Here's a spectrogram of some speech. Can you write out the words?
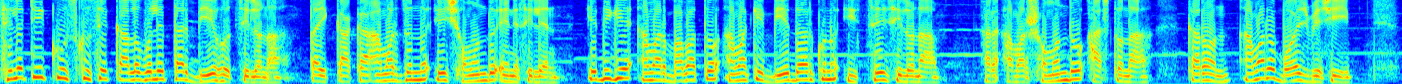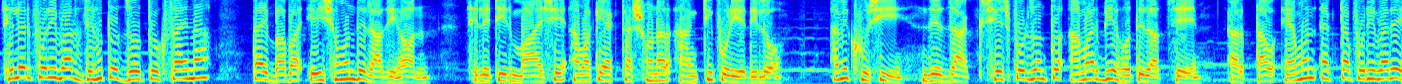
ছেলেটি কুসকুসে কালো বলে তার বিয়ে হচ্ছিল না, তাই কাকা আমার জন্য এই সম্বন্ধ এনেছিলেন। এদিকে আমার বাবা তো আমাকে বিয়ে দেওয়ার কোনো ইচ্ছেই ছিল না, আর আমার সম্বন্ধও আসতো না কারণ আমারও বয়স বেশি। ছেলের পরিবার যেহেতু যৌতুক চায় না, তাই বাবা এই সম্বন্ধে রাজি হন। ছেলেটির মা এসে আমাকে একটা সোনার আংটি পরিয়ে দিল। আমি খুশি যে যাক, শেষ পর্যন্ত আমার বিয়ে হতে যাচ্ছে। আর তাও এমন একটা পরিবারে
